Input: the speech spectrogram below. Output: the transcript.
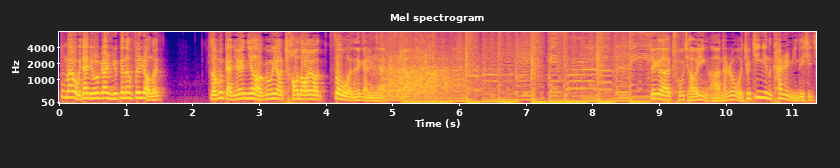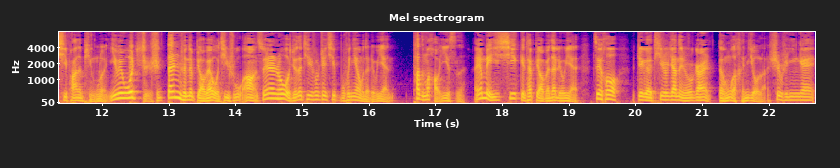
不买我家牛肉干，你就跟他分手了，怎么感觉你老公要抄刀要揍我的感觉？这个楚乔印啊，他说我就静静的看着你那些奇葩的评论，因为我只是单纯的表白我替叔啊。虽然说我觉得替叔这期不会念我的留言。他怎么好意思？哎呀，每一期给他表白的留言，最后这个 T 叔家的牛肉干等我很久了，是不是应该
